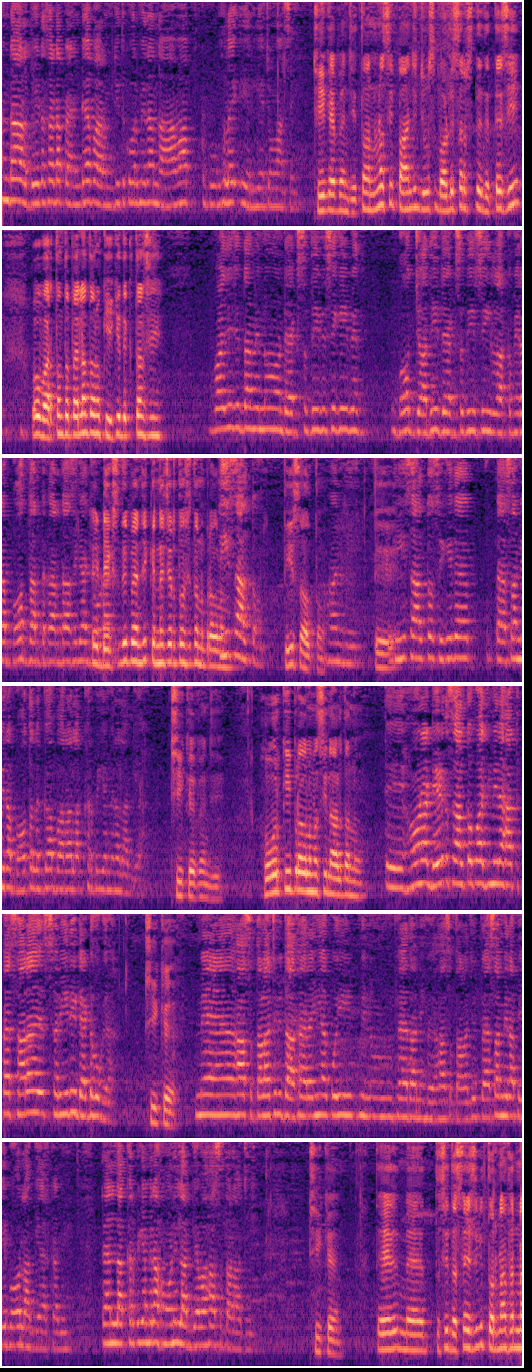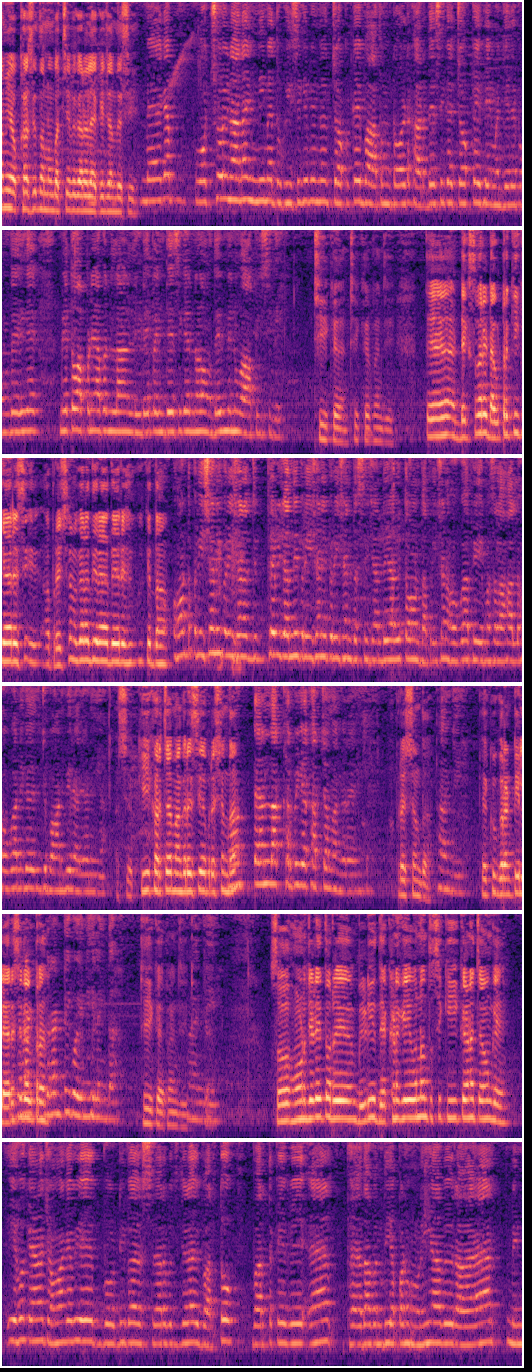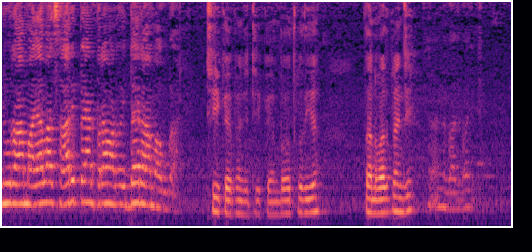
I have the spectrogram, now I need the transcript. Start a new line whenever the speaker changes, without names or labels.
ਪੰਡਾਲ ਬੇਟ ਸਾਡਾ ਪਿੰਡ ਆ ਪਰਮਜੀਤ ਕੌਰ ਮੇਰਾ ਨਾਮ ਆ ਕਪੂਰਥਲੇ ਏਰੀਆ ਚੋਂ ਆ ਅਸੀਂ
ਠੀਕ ਹੈ ਭੈਣ ਜੀ ਤੁਹਾਨੂੰ ਨਾ ਅਸੀਂ ਪੰਜ ਜੂਸ ਬਾਡੀ ਸਰਵਿਸ ਦੇ ਦਿੱਤੇ ਸੀ। ਉਹ ਵਰਤਣ ਤੋਂ ਪਹਿਲਾਂ ਤੁਹਾਨੂੰ ਕੀ ਕੀ ਦਿੱਕਤਾਂ ਸੀ?
ਬਾਜੀ ਜਿੱਦਾਂ ਮੈਨੂੰ ਡੈਕਸ ਦੀ ਵੀ ਸੀਗੀ ਵੀ ਬਹੁਤ ਜ਼ਿਆਦੀ ਡੈਕਸ ਦੀ ਸੀ ਲੱਕ ਮੇਰਾ ਬਹੁਤ ਦਰਦ ਕਰਦਾ ਸੀਗਾ
ਇਹ
ਜੋੜਾਂ-
ਡਿਕਸ ਦੀ ਭੈਣ ਜੀ ਕਿੰਨੇ ਚਿਰ ਤੋਂ ਸੀ ਤੁਹਾਨੂੰ
30
ਪ੍ਰੋਬਲਮ
ਸਾਲ ਤੋਂ।
30 ਸਾਲ ਤੋਂ।
ਹਾਂਜੀ।
ਤੇ
30 ਸਾਲ ਤੋਂ ਸੀਗੀ ਤੇ ਪੈਸਾ ਮੇਰਾ ਬਹੁਤ ਲੱਗਾ 12 ਲੱਖ ਰੁਪਈਆ ਮੇਰਾ ਲੱਗ ਗਿਆ।
ਠੀਕ ਹੈ ਭੈਣ ਜੀ। ਹੋਰ ਕੀ ਪ੍ਰੋਬਲਮ ਸੀ ਨਾਲ ਤੁਹਾਨੂੰ?
ਤੇ ਹੁਣ ਆ ਡੇਢ ਕੁ ਸਾਲ ਤੋਂ ਭਾਜੀ ਮੇਰਾ ਹੱਥ ਪੈਰ ਸਾਰਾ ਸਰੀਰ ਹੀ ਡੈੱਡ ਹੋ ਗਿਆ।
ਠੀਕ ਹੈ।
ਮੈਂ ਹਸਪਤਾਲਾਂ 'ਚ ਵੀ ਦਾਖਲ ਰਹੀ ਹਾਂ ਕੋਈ ਮੈਨੂੰ ਫਾਇਦਾ ਨਹੀਂ ਹੋਇਆ ਹਸਪਤਾਲਾਂ 'ਚ। ਪੈਸਾ ਮੇਰਾ ਫੇ ਬਹੁਤ ਲੱਗ ਗਿਆ ਅਰਕਾ ਵੀ। 3 ਲੱਖ ਰੁਪਇਆ ਮੇਰਾ ਹੁਣ ਹੀ ਲੱਗ ਗਿਆ ਵਾ ਹਸਪਤਾਲਾਂ 'ਚ। ਹੀ।
ਠੀਕ ਹੈ। ਤੇ ਮੈਂ ਤੁਸੀਂ ਦੱਸਿਆ ਸੀ ਵੀ ਤੁਰਨਾ ਫਿਰਨਾ ਵੀ ਔਖਾ ਸੀ ਤੁਹਾਨੂੰ ਬੱਚੇ ਵਗੈਰਾ ਲੈ ਕੇ ਜਾਂਦੇ ਸੀ।
ਮੈਂ ਕਿਹਾ ਪੁੱਛੋ ਹੀ ਨਾ ਨਾ ਇੰਨੀ ਮੈਂ ਦੁਖੀ ਸੀਗੀ ਵੀ ਮੈਨੂੰ ਚੁੱਕ ਕੇ ਬਾਥਰੂਮ ਟਾਇਲਟ ਖੜਦੇ ਸੀਗੇ ਚੁੱਕ ਕੇ ਫੇ ਮੰਜੇ ਤੇ ਪਾਉਂਦੇ ਸੀਗੇ। ਮੇਰੇ ਤੋਂ ਆਪਣੇ ਆਪ ਲੀੜੇ ਪੈਂਦੇ ਸੀਗੇ ਨਲਾਉਂਦੇ ਵੀ ਮੈਨੂੰ ਆਪ ਹੀ ਸੀਗੇ।
ਠੀਕ ਹੈ ਠੀਕ ਹੈ ਭੈਣ ਜੀ। ਤੇ ਡਿਕਸ ਬਾਰੇ ਡਾਕਟਰ ਕੀ ਕਹਿ ਰਹੇ ਸੀ? ਆਪਰੇਸ਼ਨ ਵਗੈਰਾ ਦੀ ਰਾਏ ਦੇ ਰਹੇ ਕਿ ਕਿਦਾਂ?
ਹੁਣ ਤਾਂ ਪਰੇਸ਼ਾਨ ਹੀ ਪਰੇਸ਼ਾਨ ਜਿੱਥੇ ਵੀ ਜਾਂਦੀ ਪਰੇਸ਼ਾਨ ਹੀ ਪਰੇਸ਼ਾਨ ਦੱਸੀ ਜਾਂਦੇ ਆ ਵੀ ਧੌਣ ਦਾ ਪਰੇਸ਼ਾਨ ਹੋਊਗਾ ਫੇ ਮਸਲਾ ਹੱਲ ਹੋਊਗਾ ਨਹੀਂ ਕਿ ਜ਼ੁਬਾਨ ਵੀ ਰਹਿ ਜਾਣੀ ਆ।
ਅੱਛਾ ਕੀ ਖਰਚਾ ਮੰਗ ਰਹੇ ਸੀ ਆਪਰੇਸ਼ਨ ਦਾ?
ਹੁਣ 3 ਲੱਖ ਰੁਪਇਆ ਖਰਚਾ ਮੰਗ ਰਹੇ ਸੀ।
ਆਪਰੇਸ਼ਨ ਦਾ?
ਹਾਂਜੀ।
ਤੇ ਕੋਈ ਗਾਰੰਟੀ ਲੈ ਰਹੇ ਸੀ ਡਾਕਟਰ?
ਗਾਰੰਟੀ ਕੋਈ ਨਹੀਂ ਲੈਂਦਾ।
ਠੀਕ ਹੈ ਭੈਣ ਜੀ ਠੀਕ ਹੈ।
ਹਾਂਜੀ।
ਸੋ ਹੁਣ ਜਿਹੜੇ ਤੁਹਾਡੇ ਵੀਡੀਓ ਦੇਖਣਗੇ ਉਹਨਾਂ ਨੂੰ ਤੁਸੀਂ ਕੀ ਕਹਿਣਾ ਚਾਹੋਗੇ?
ਇਹੋ ਕਹਿਣਾ ਚਾਹਾਂਗੇ ਵੀ ਇਹ ਬੋਡੀ ਦਾ ਸਰਵਿਸ ਜਿਹੜਾ ਇਹ ਵਰਤੋ ਵਰਤ ਕੇ ਵੀ ਐ ਫਾਇਦਾਬੰਦੀ ਆਪਾਂ ਨੂੰ ਹੋਣੀ ਆ ਵੀ ਐਨ ਮੈਨੂੰ ਰਾਮ ਆਇਆ ਵਾ ਸਾਰੇ ਭੈਣ ਭਰਾਵਾਂ ਨੂੰ ਇਦਾਂ ਹੀ ਰਾਮ ਆਊਗਾ।
ਠੀਕ ਹੈ ਭੈਣ ਜੀ ਠੀਕ ਹੈ। ਬਹੁਤ ਵਧੀਆ। ਧੰਨਵਾਦ ਭੈਣ ਜੀ।
ਧੰਨਵਾਦ ਭਾਜੀ।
